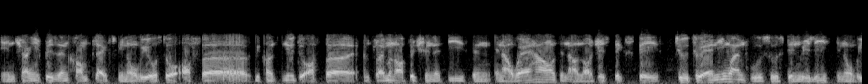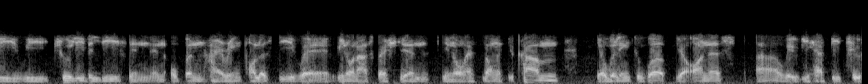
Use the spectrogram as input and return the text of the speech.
in Changi Prison Complex, you know, we also offer, we continue to offer employment opportunities in, in our warehouse, in our logistics space to, to anyone who's, who's been released. You know, we, we truly believe in an open hiring policy where we don't ask questions. You know, as long as you come, you're willing to work, you're honest, uh, we'll be happy to,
